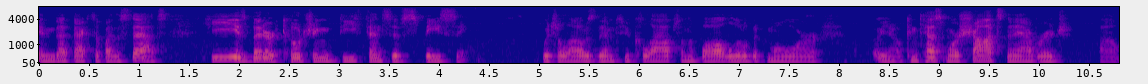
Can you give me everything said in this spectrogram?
and that backs up by the stats, he is better at coaching defensive spacing, which allows them to collapse on the ball a little bit more, you know, contest more shots than average. Um,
